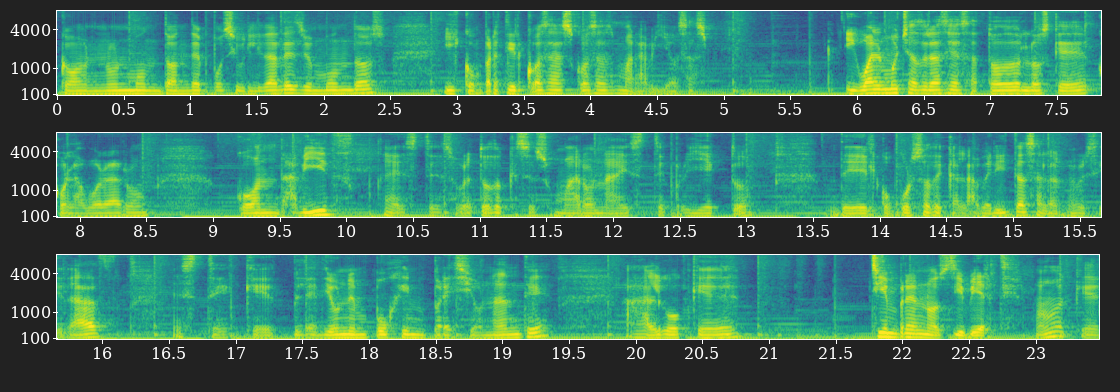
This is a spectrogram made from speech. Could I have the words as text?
con un montón de posibilidades de mundos y compartir cosas, cosas maravillosas. Igual muchas gracias a todos los que colaboraron con David, este, sobre todo que se sumaron a este proyecto del concurso de calaveritas a la universidad, este, que le dio un empuje impresionante a algo que siempre nos divierte, Que,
